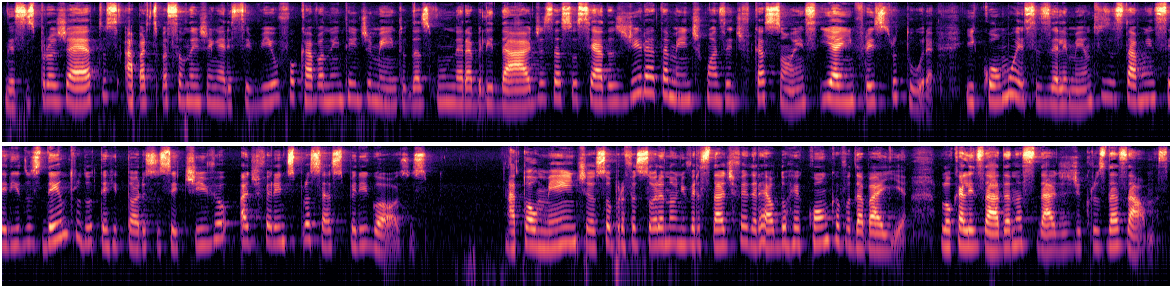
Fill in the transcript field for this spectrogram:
Nesses projetos, a participação da engenharia civil focava no entendimento das vulnerabilidades associadas diretamente com as edificações e a infraestrutura, e como esses elementos estavam inseridos dentro do território suscetível a diferentes processos perigosos. Atualmente, eu sou professora na Universidade Federal do Recôncavo da Bahia, localizada na cidade de Cruz das Almas.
